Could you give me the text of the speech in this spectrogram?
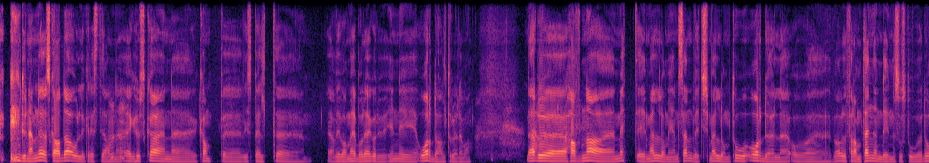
Du nevner skader, Ole Kristian. Jeg husker en eh, kamp eh, vi spilte eh, Ja, vi var med både jeg og du inn i Årdal, tror jeg det var. Der du havna midt imellom i en sandwich mellom to årdøler, og det var vel framtennene dine som sto da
